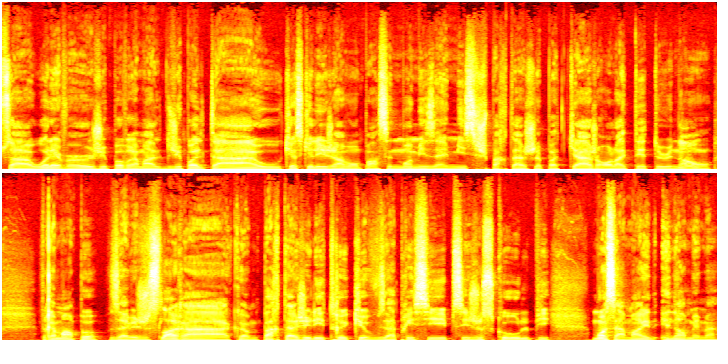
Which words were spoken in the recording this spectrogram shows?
ça, whatever, j'ai pas vraiment, j'ai pas le temps, ou qu'est-ce que les gens vont penser de moi, mes amis, si je partage le podcast, genre l'air têteux. Non, Vraiment pas. Vous avez juste l'air à comme partager des trucs que vous appréciez, puis c'est juste cool. Puis moi, ça m'aide énormément.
